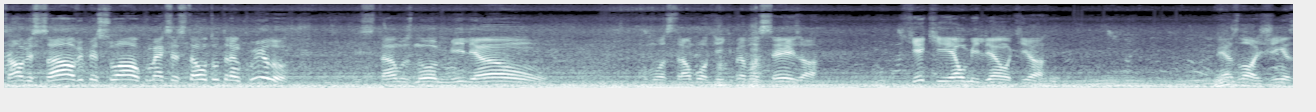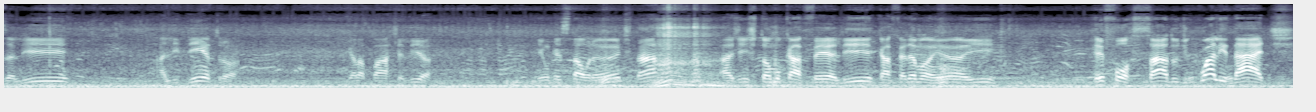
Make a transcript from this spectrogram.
Salve, salve pessoal, como é que vocês estão? Tudo tranquilo? Estamos no Milhão. Vou mostrar um pouquinho aqui pra vocês, ó. O que que é o Milhão aqui, ó? Tem as lojinhas ali. Ali dentro, ó. Aquela parte ali, ó. Tem um restaurante, tá? A gente toma o café ali, café da manhã aí. Reforçado de qualidade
